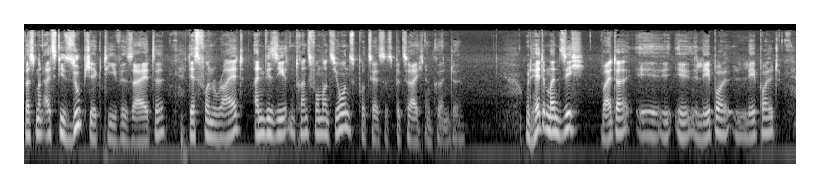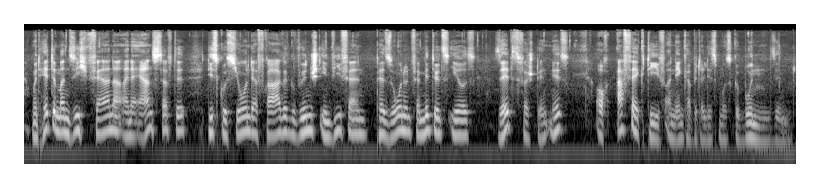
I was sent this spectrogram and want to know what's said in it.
was man als die subjektive Seite des von Wright anvisierten Transformationsprozesses bezeichnen könnte. Und hätte man sich weiter äh, äh, Leopold, und hätte man sich ferner eine ernsthafte Diskussion der Frage gewünscht, inwiefern Personen vermittels ihres Selbstverständnis auch affektiv an den Kapitalismus gebunden sind.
